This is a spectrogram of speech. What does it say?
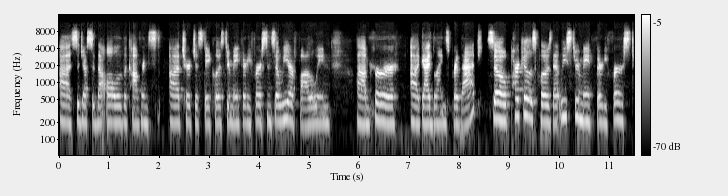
uh, suggested that all of the conference uh, churches stay closed through May 31st. And so we are following um, her uh, guidelines for that. So Park Hill is closed at least through May 31st.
